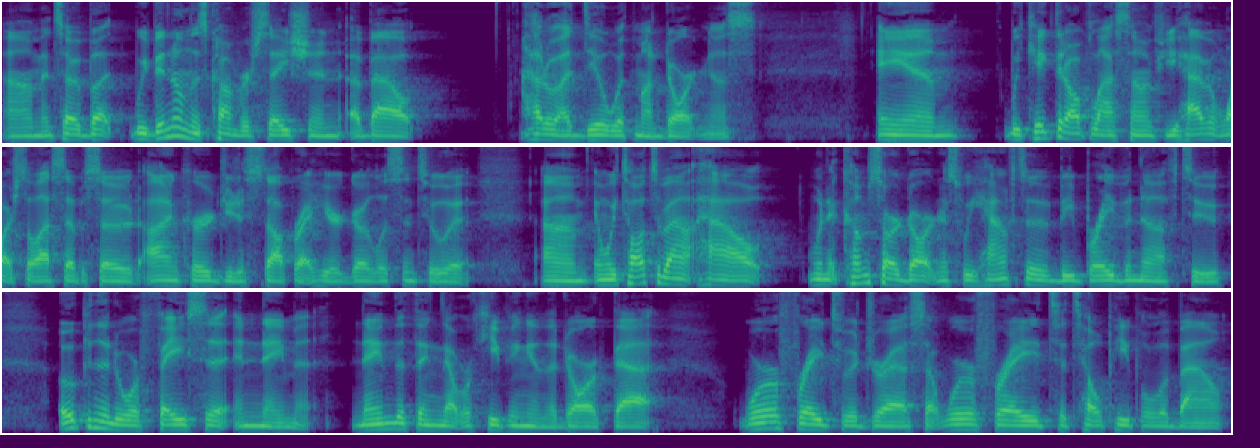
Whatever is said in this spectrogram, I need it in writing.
Um, and so, but we've been on this conversation about how do I deal with my darkness. And we kicked it off last time. If you haven't watched the last episode, I encourage you to stop right here, go listen to it. Um, and we talked about how when it comes to our darkness, we have to be brave enough to open the door, face it, and name it. Name the thing that we're keeping in the dark that we're afraid to address, that we're afraid to tell people about.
